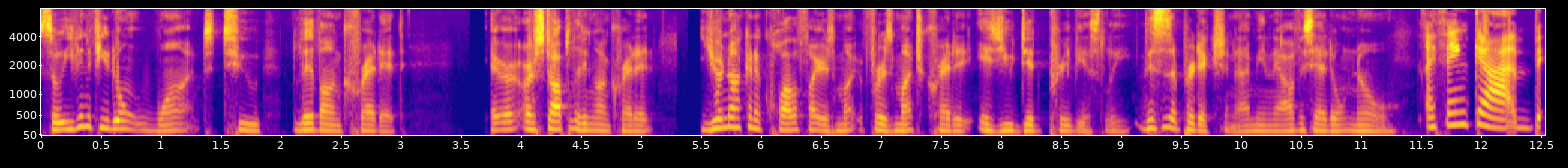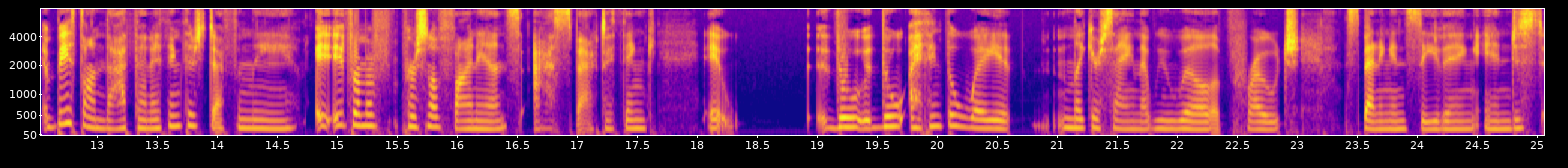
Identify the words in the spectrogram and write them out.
So even if you don't want to live on credit or, or stop living on credit, you're not going to qualify as much for as much credit as you did previously. This is a prediction. I mean, obviously, I don't know. I think uh, b- based on that, then I think there's definitely it, from a f- personal finance aspect. I think it the the I think the way it, like you're saying that we will approach spending and saving and just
